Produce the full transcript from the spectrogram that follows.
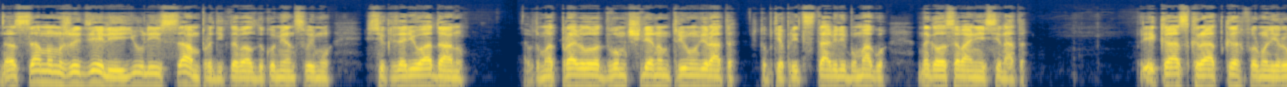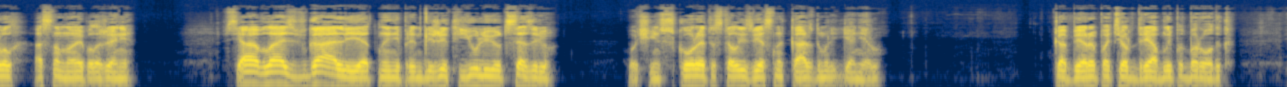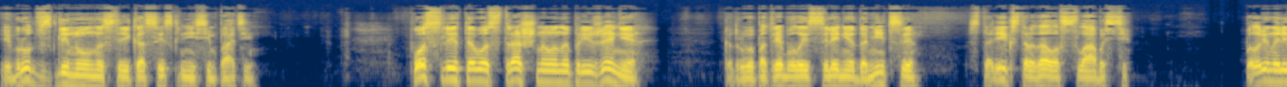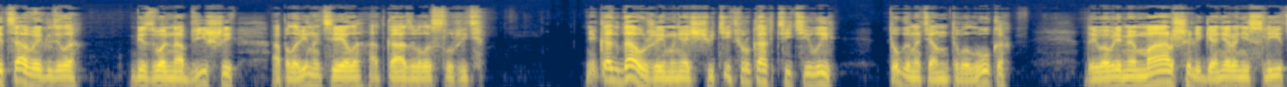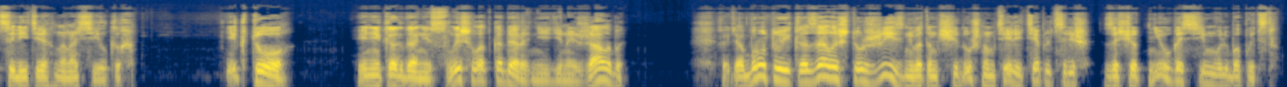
На самом же деле Юлий сам продиктовал документ своему секретарю Адану, а потом отправил его двум членам Триумвирата, чтобы те представили бумагу на голосование Сената. Приказ кратко формулировал основное положение. Вся власть в Галлии отныне принадлежит Юлию Цезарю. Очень скоро это стало известно каждому легионеру. Кабера потер дряблый подбородок, и Брут взглянул на старика с искренней симпатией. После того страшного напряжения, которого потребовало исцеление Домиции, старик страдал от слабости. Половина лица выглядела безвольно обвисшей, а половина тела отказывалась служить. Никогда уже ему не ощутить в руках тетивы, туго натянутого лука, да и во время марша легионеры несли целителя на носилках. Никто и никогда не слышал от Кабера ни единой жалобы, хотя Бруту и казалось, что жизнь в этом тщедушном теле теплится лишь за счет неугасимого любопытства.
